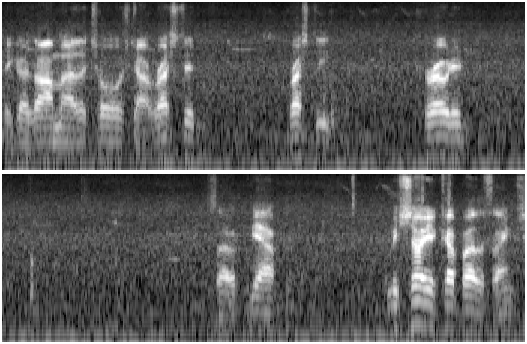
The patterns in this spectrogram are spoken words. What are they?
because all my other tools got rusted, rusty, corroded. So yeah, let me show you a couple other things.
